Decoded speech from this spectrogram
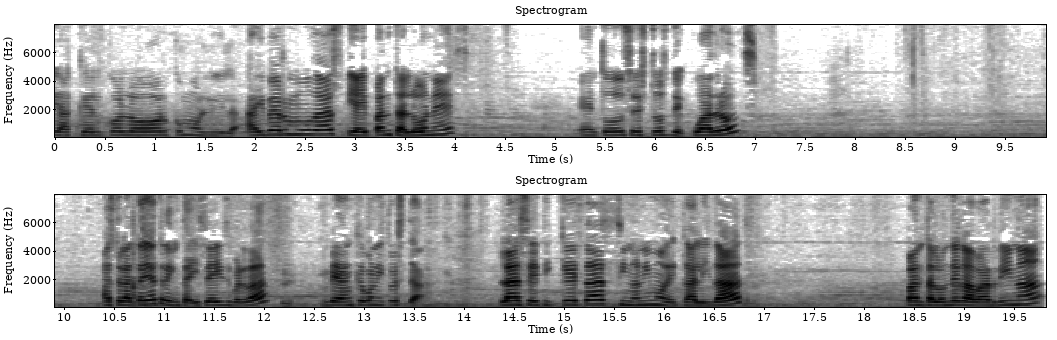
y aquel color como lila. Hay bermudas y hay pantalones en todos estos de cuadros. Hasta la talla 36, ¿verdad? Sí. Vean qué bonito está. Las etiquetas sinónimo de calidad. Pantalón de gabardina.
